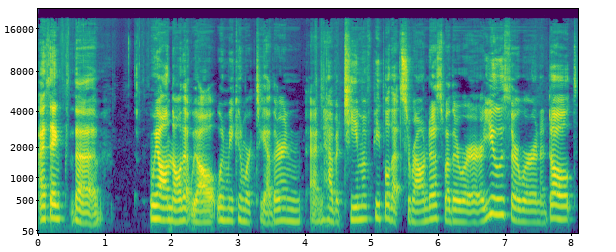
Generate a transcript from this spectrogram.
I think the we all know that we all when we can work together and and have a team of people that surround us, whether we're a youth or we're an adult,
